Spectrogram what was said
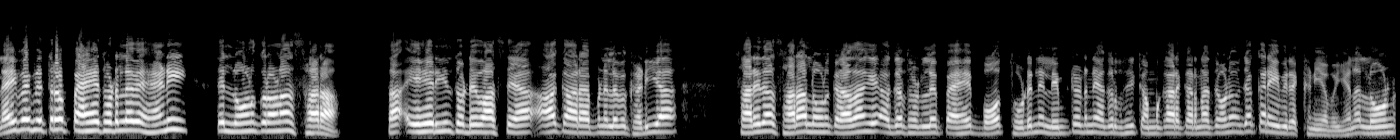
ਲਈ ਬਈ ਮਿੱਤਰੋ ਪੈਸੇ ਤੁਹਾਡੇ ਲਵੇ ਹੈ ਨਹੀਂ ਤੇ ਲੋਨ ਕਰਾਉਣਾ ਸਾਰਾ। ਤਾਂ ਇਹ ਰੀਲ ਤੁਹਾਡੇ ਵਾਸਤੇ ਆ ਆਹ ਕਾਰ ਆਪਣੇ ਲਵੇ ਖੜੀ ਆ। ਸਾਰੇ ਦਾ ਸਾਰਾ ਲੋਨ ਕਰਾ ਦਾਂਗੇ। ਅਗਰ ਤੁਹਾਡੇ ਲਈ ਪੈਸੇ ਬਹੁਤ ਥੋੜੇ ਨੇ ਲਿਮਟਿਡ ਨੇ ਅਗਰ ਤੁਸੀਂ ਕੰਮਕਾਰ ਕਰਨਾ ਚਾਹੁੰਦੇ ਹੋ ਜਾਂ ਘਰੇ ਵੀ ਰੱਖਣੀ ਆ ਬਈ ਹੈਨਾ? ਲੋਨ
